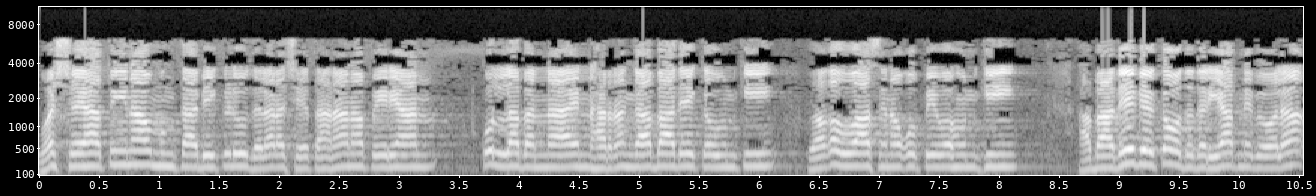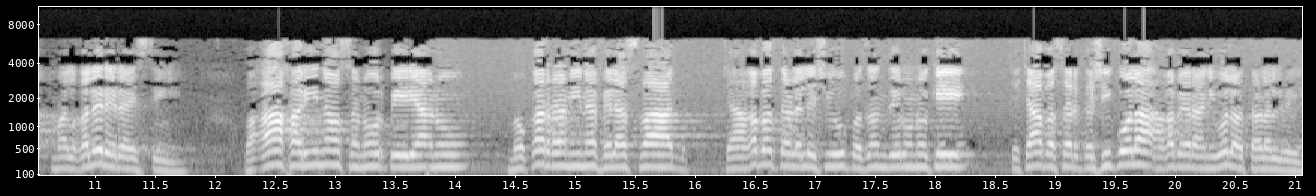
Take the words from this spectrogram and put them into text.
والشیاطین او مونږ تابع کړو دلاره شیطانان او پیریان کل بنا ان هر رنگ آبادې کوونکی وغواس نه غو پیوهونکی آبادې به کو د دریاب نه به ولا ملغلره راځي واخرین سنور پیریانو مقرنین فی الاسفاد چې هغه به تړل شي په زنجیرونو کې چې چا به سرکشي کوله هغه به رانیول او تړل وي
